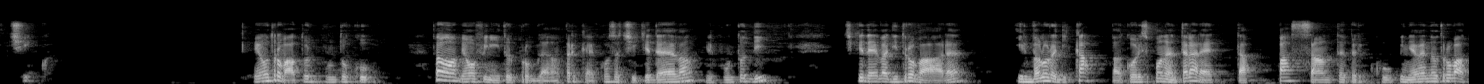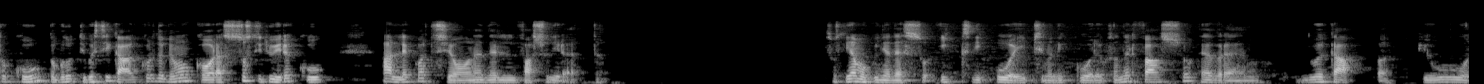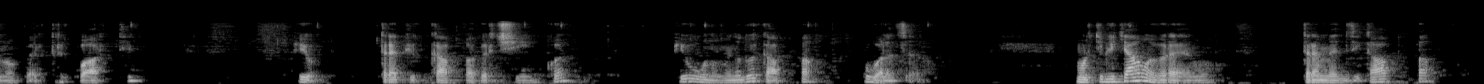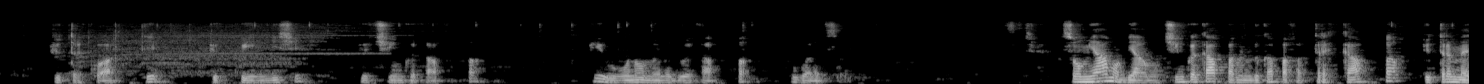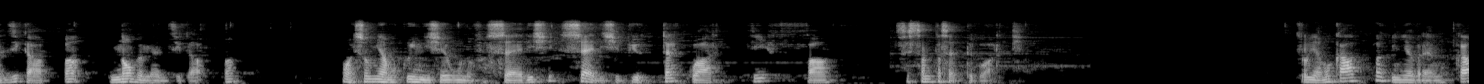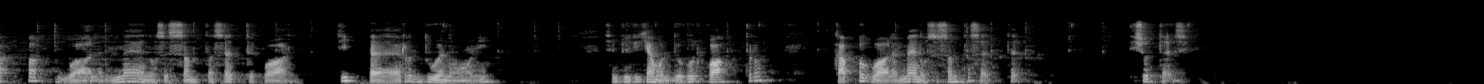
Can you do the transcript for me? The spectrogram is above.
5 abbiamo trovato il punto Q. Però non abbiamo finito il problema perché cosa ci chiedeva? Il punto D? Ci chiedeva di trovare il valore di k corrispondente alla retta passante per q. Quindi avendo trovato q, dopo tutti questi calcoli, dobbiamo ancora sostituire q all'equazione del fascio di retta. Sostituiamo quindi adesso x di q e y di q all'equazione del fascio e avremo 2k più 1 per 3 quarti più 3 più k per 5 più 1 meno 2k uguale a 0 moltiplichiamo e avremo 3 mezzi k più 3 quarti più 15 più 5k più 1 meno 2k uguale a 0 sommiamo abbiamo 5k meno 2k fa 3k più 3 mezzi k 9 mezzi k. Poi sommiamo 15 e 1 fa 16 16 più 3 quarti fa 67 quarti. Troviamo k, quindi avremo k uguale meno 67 quarti per 2 noni. Semplifichiamo il 2 col 4, k uguale meno 67 diciottesimi.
